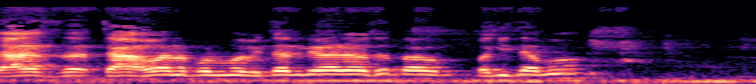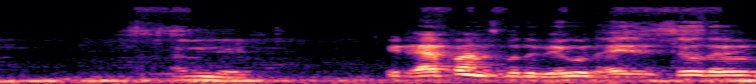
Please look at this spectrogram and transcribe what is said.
ચા ચા હવાના પોળમાં વિચાર લેવા રહ્યો છો તો બગીચામાં? આવી જાય ઇટ હેપન્સ બધું ભેગું થાય. શું થયું?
